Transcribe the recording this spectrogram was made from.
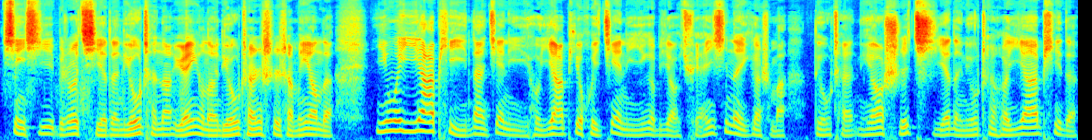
信息，比如说企业的流程呢，原有的流程是什么样的？因为 ERP 一旦建立以后 ERP 会建立一个比较全新的一个什么流程？你要使企业的流程和 ERP 的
